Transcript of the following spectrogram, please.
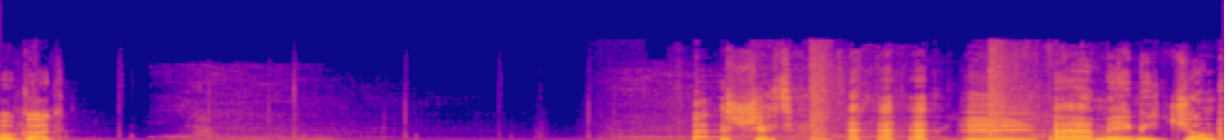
Oh god. Ah, shit. that made me jump.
